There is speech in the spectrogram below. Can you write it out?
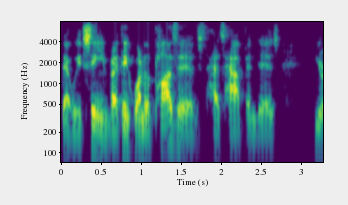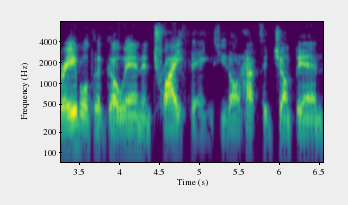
that we've seen. But I think one of the positives has happened is you're able to go in and try things. You don't have to jump in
